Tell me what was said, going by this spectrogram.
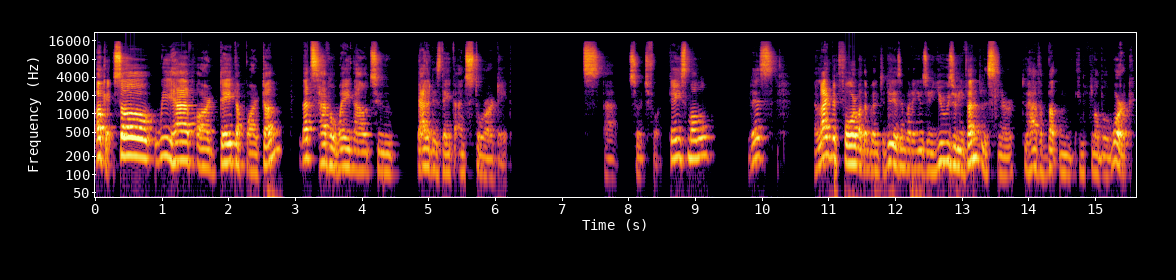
Okay, so we have our data part done. Let's have a way now to gather this data and store our data. Uh, search for case model, this. And like before, what I'm going to do is I'm going to use a user event listener to have a button in global work.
